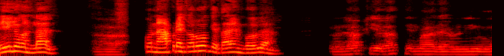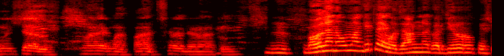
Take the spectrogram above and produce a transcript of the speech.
લીલો લાલ. કોને આપડે કરવો કે તારે ભગવાન? મૌલાના ઉમા કેટલા આવ્યો જામનગર જીરો રૂપિસ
